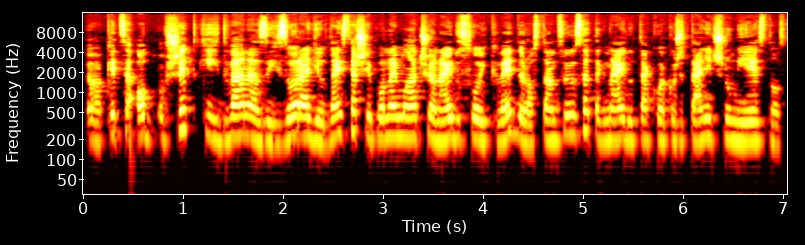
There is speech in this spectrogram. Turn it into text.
keď sa ob, všetkých 12 ich zoradí od najstaršej po najmladšiu a nájdu svoj kvet, roztancujú sa, tak nájdu takú akože tanečnú miestnosť.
